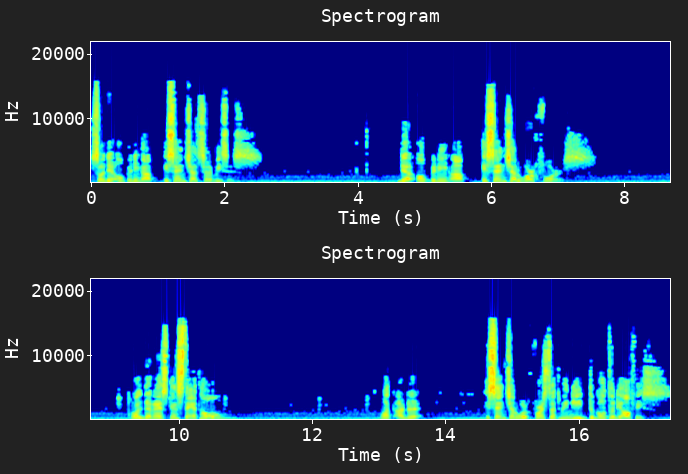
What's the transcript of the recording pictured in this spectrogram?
So they're opening up essential services. They're opening up essential workforce. While the rest can stay at home. What are the essential workforce that we need to go to the office?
